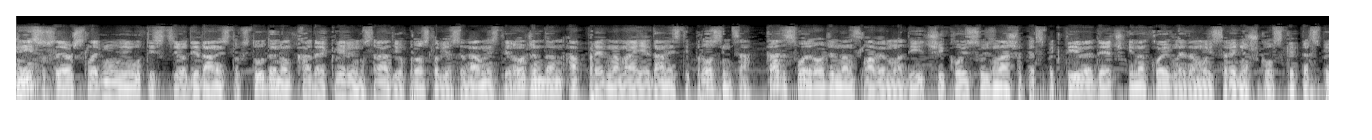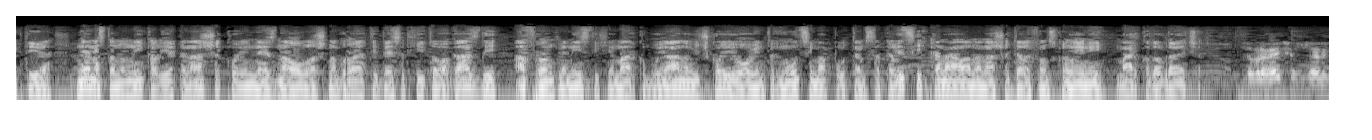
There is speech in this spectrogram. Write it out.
Nisu se još slegnuli utisci od 11. studenog kada je Kvirinus radio proslavio 17. rođendan, a pred nama je 11. prosinca kada svoj rođendan slave mladići koji su iz naše perspektive dečki na koje gledamo iz srednjoškolske perspektive. Nema stanovnika lijepe naše koji ne zna ovlaš nabrojati 10 hitova gazdi, a frontmen istih je Marko Bujanović koji je u ovim trenucima putem satelitskih kanala na našoj telefonskoj liniji. Marko, dobra večer. Dobro večer, želim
